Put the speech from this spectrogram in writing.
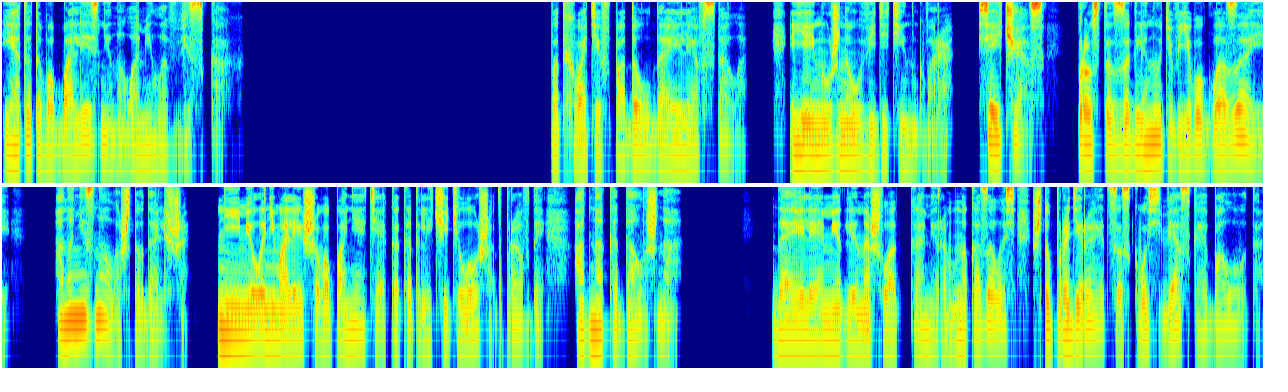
и от этого болезненно ломило в висках. Подхватив подол, Даэлия встала. Ей нужно увидеть Ингвара. Сейчас. Просто заглянуть в его глаза и... Она не знала, что дальше. Не имела ни малейшего понятия, как отличить ложь от правды, однако должна. Даэлия медленно шла к камерам, но казалось, что продирается сквозь вязкое болото.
